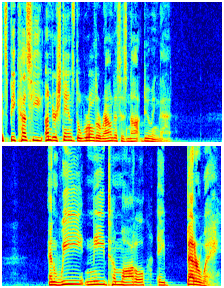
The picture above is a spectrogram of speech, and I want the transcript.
it's because he understands the world around us is not doing that. And we need to model a better way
